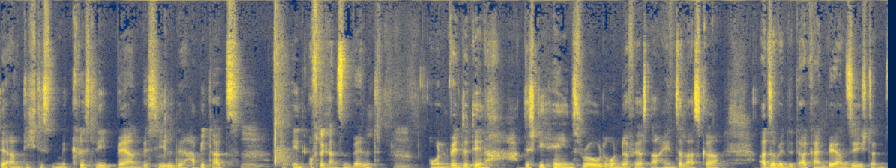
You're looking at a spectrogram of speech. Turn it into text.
der am dichtesten mit Grizzlybären besiedelte Habitats mhm. in, auf der ganzen Welt. Mhm. Und wenn du den das ist die Haines Road runterfährst nach Haines, Alaska. Also wenn du da keinen Bären siehst, dann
